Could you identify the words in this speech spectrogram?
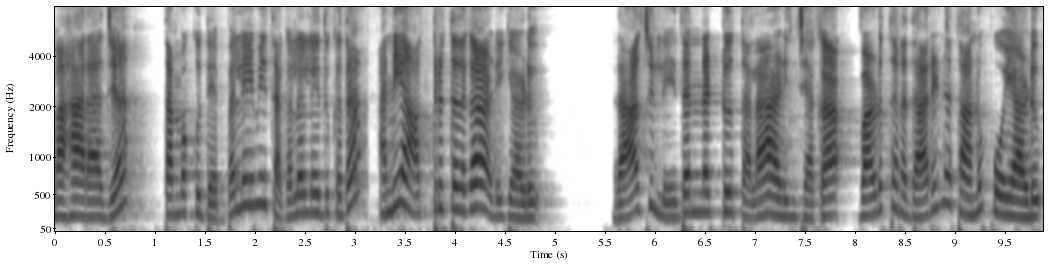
మహారాజా తమకు దెబ్బలేమీ తగలలేదు కదా? అని ఆతృతగా అడిగాడు. రాజు లేదన్నట్టు తల ఆడించాక వాడు తన దారిన తాను పోయాడు.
